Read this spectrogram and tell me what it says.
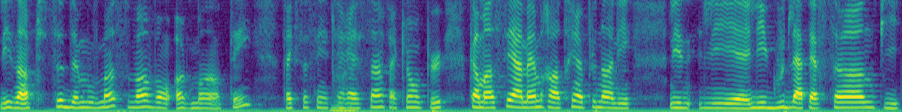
Les amplitudes de mouvement souvent vont augmenter. Fait que ça, c'est intéressant. Fait que là, on peut commencer à même rentrer un peu dans les, les, les, les goûts de la personne, puis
